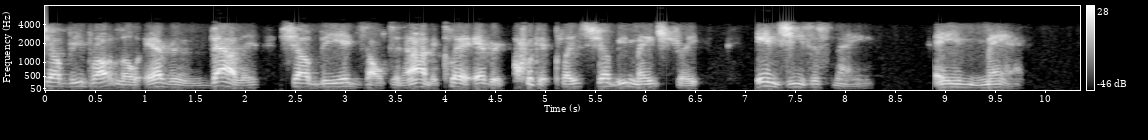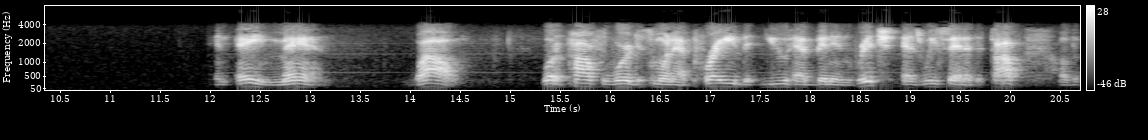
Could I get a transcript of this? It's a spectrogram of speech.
shall be brought low, every valley shall be exalted. And I declare every crooked place shall be made straight. In Jesus' name, amen. And amen. Wow. What a powerful word this morning. I pray that you have been enriched, as we said at the top of the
